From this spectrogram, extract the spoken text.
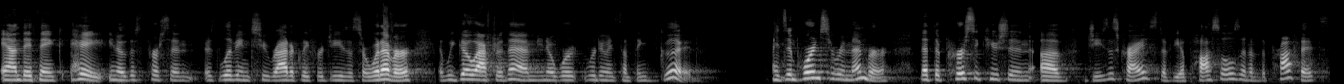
and they think, hey, you know, this person is living too radically for Jesus or whatever, if we go after them, you know, we're, we're doing something good. It's important to remember that the persecution of Jesus Christ, of the apostles, and of the prophets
